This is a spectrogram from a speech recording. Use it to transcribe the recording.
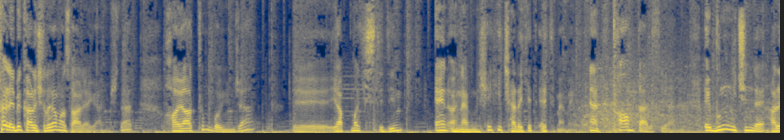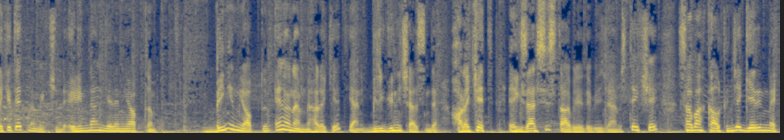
Talebi karşılayamaz hale gelmişler. Hayatım boyunca e, yapmak istediğim en önemli şey hiç hareket etmemek. Yani tam tersi yani. E bunun için de hareket etmemek için de elimden geleni yaptım. Benim yaptığım en önemli hareket yani bir gün içerisinde hareket, egzersiz tabir edebileceğimiz tek şey sabah kalkınca gerinmek.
